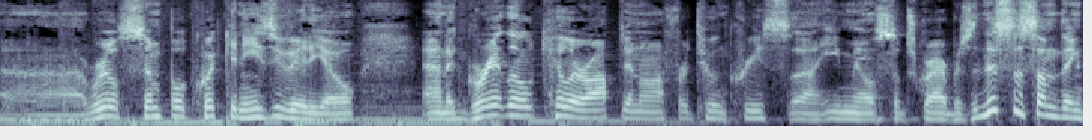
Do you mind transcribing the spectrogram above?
uh, real simple, quick, and easy video, and a great little killer opt-in offer to increase uh, email subscribers. And this is something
